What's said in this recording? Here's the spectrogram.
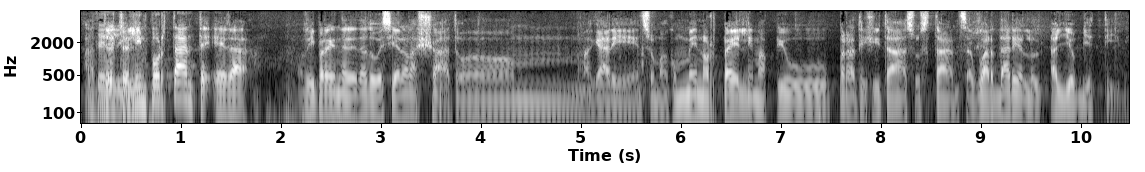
Ha detto che l'importante era riprendere da dove si era lasciato, mm, magari insomma, con meno orpelli ma più praticità, sostanza, guardare agli obiettivi.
